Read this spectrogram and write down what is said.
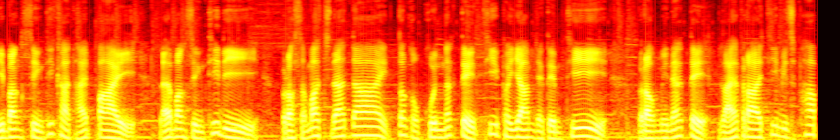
มีบางสิ่งที่ขาดหายไป และบางสิ่งที่ดี เราสามารถชนะได้ต้องขอบคุณนักเตะที่พยายามอย่างเต็มที่ เรามีนักเตะหลายรายที่มีสภาพ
